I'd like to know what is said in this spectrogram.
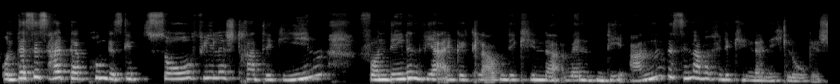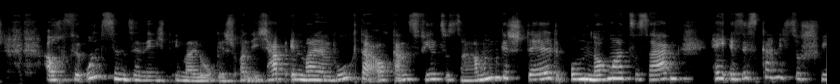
Und das ist halt der Punkt. Es gibt so viele Strategien, von denen wir eigentlich glauben, die Kinder wenden die an. Das sind aber für die Kinder nicht logisch. Auch für uns sind sie nicht immer logisch. Und ich habe in meinem Buch da auch ganz viel zusammengestellt, um nochmal zu sagen, hey, es ist gar nicht so schwierig.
